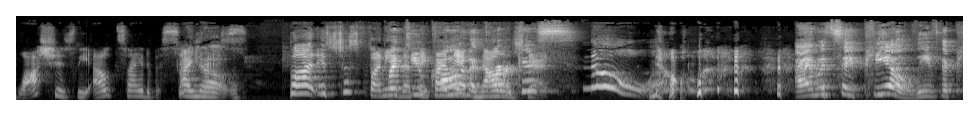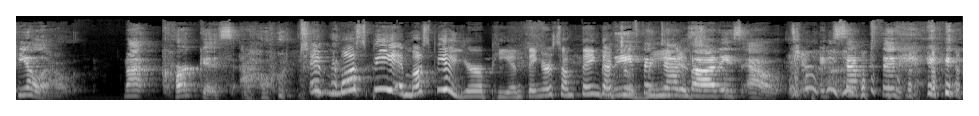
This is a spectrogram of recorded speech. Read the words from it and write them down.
washes the outside of a citrus. I know. But it's just funny But that they finally acknowledged it. No. No. I would say peel. Leave the peel out, not carcass out. It must be it must be a European thing or something that Leave the dead is bodies out, except that.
